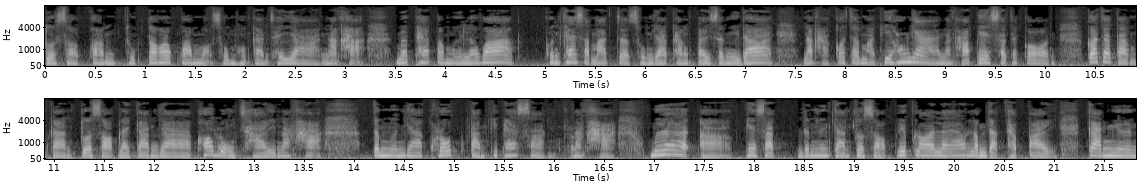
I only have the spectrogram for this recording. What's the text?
ตรวจสอบความถูกต้องและความเหมาะสมของการใช้ยานะคะ เมื่อแพทย์ประเมินแล้วว่าคนไข้สามารถจัดส่งยาทางไปรษณีย์ได้นะคะ ก็จะมาที่ห้องยานะคะเภสัชกรก็จะตามการตรวจสอบรายการยาข้อบ่งใช้นะคะ จำนวนยาครบตามที่แพทย์สั่งนะคะ เมื่ออาเภสัชดำเนินการตรวจสอบเรียบร้อยแล้วลำดับถัดไป การเงิน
